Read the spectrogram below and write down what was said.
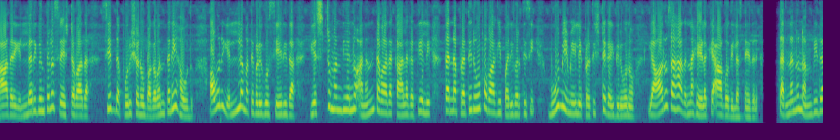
ಆದರೆ ಎಲ್ಲರಿಗಿಂತಲೂ ಶ್ರೇಷ್ಠವಾದ ಸಿದ್ಧ ಪುರುಷನು ಭಗವಂತನೇ ಹೌದು. ಅವನು ಎಲ್ಲ ಮತಗಳಿಗೂ ಸೇರಿದ ಎಷ್ಟು ಮಂದಿಯನ್ನು ಅನಂತವಾದ ಕಾಲಗತಿಯಲ್ಲಿ ತನ್ನ ಪ್ರತಿರೂಪವಾಗಿ ಪರಿವರ್ತಿಸಿ ಭೂಮಿಯ ಮೇಲೆ ಪ್ರತಿಷ್ಠೆಗೈದಿರುವನು ಯಾರೂ ಸಹ ಅದನ್ನು ಹೇಳಕ್ಕೆ ಆಗೋದಿಲ್ಲ ಸ್ನೇಹಿತರೆ. ತನ್ನನ್ನು ನಂಬಿದ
